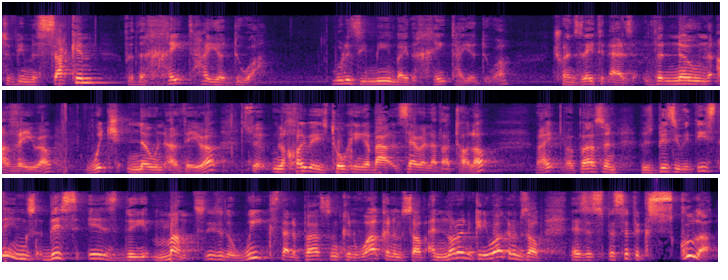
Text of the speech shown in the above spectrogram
to be misakin for the Chet Hayadua. What does he mean by the Chet Hayadua? Translated as the known Avera. Which known Avera? So Mechaira is talking about Zera Lavatala right? For a person who's busy with these things, this is the months, these are the weeks that a person can work on himself, and not only can he work on himself, there's a specific skula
